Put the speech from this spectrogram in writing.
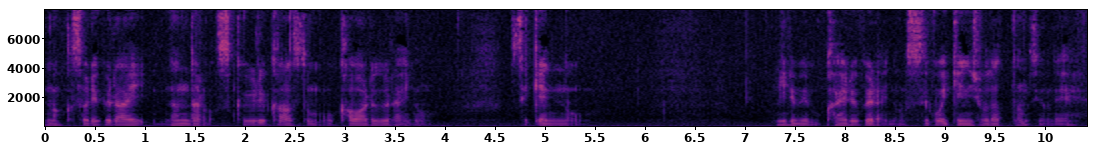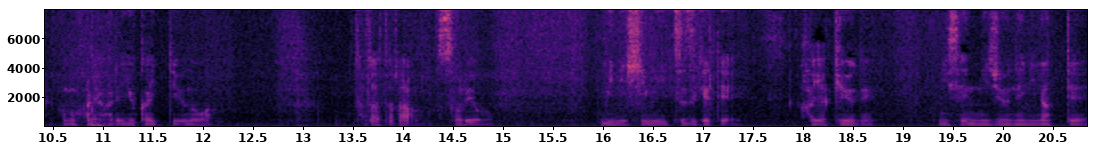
なんかそれぐらいなんだろうスクールカーストも変わるぐらいの世間の見る目も変えるぐらいのすごい現象だったんですよね。あの「ハレハレ愉快」っていうのは。ただただそれを身に染み続けて早9年2020年になって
